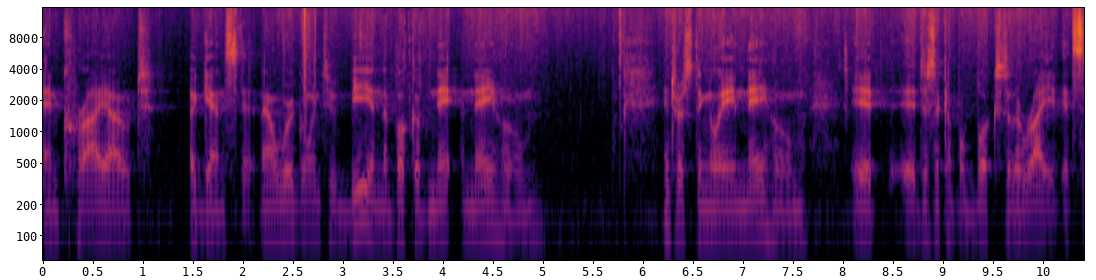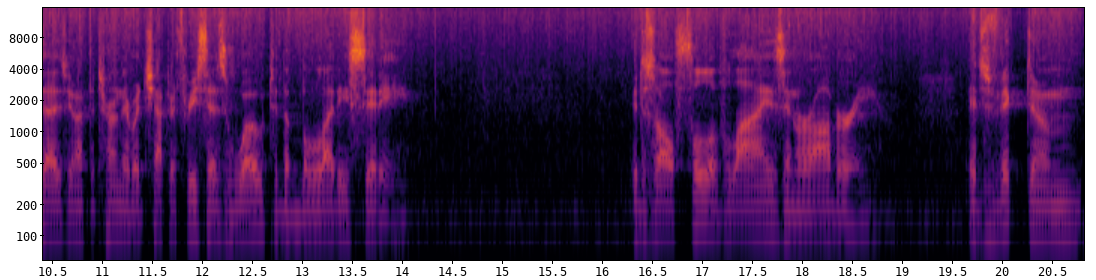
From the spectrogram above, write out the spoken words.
and cry out against it. Now, we're going to be in the book of Nahum. Interestingly, Nahum, it, it, just a couple books to the right, it says, you don't have to turn there, but chapter 3 says, Woe to the bloody city. It is all full of lies and robbery. Its victim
